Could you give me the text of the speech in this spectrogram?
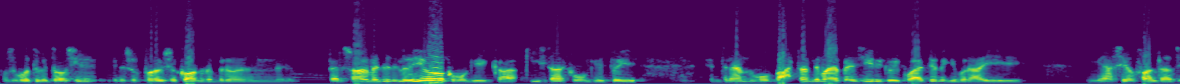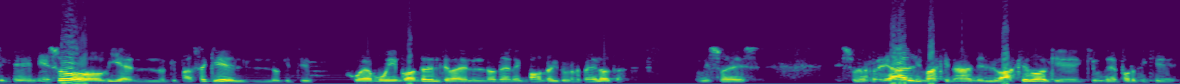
por supuesto que todo tiene sus pros y sus contras, pero personalmente te lo digo como que quizás como que estoy entrenando bastante más específico y cuestiones que por ahí me hacían falta. Así que en eso, bien. Lo que pasa es que lo que te juega muy en contra es el tema del no tener contacto con la pelota. Eso es eso es real y más que nada en el básquetbol, que, que un deporte que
